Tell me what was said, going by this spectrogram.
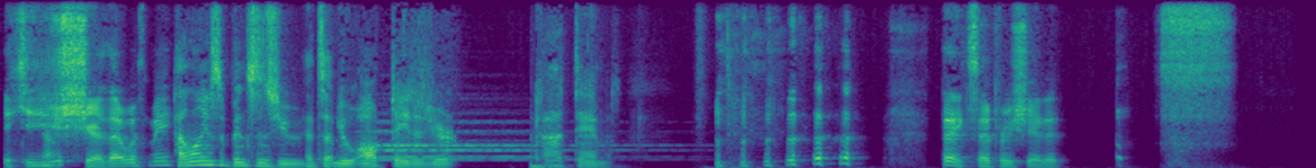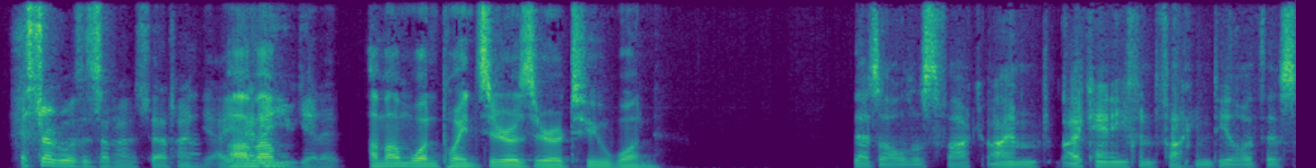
Hey, Can you Yeah. just share that with me? How long has it been since you up. you updated your? God damn it! Thanks, I appreciate it. I struggle with it sometimes, Valentine. I, I Um, know um, you get it. I'm on one point zero zero two one. That's old as fuck. I'm. I can't even fucking deal with this.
